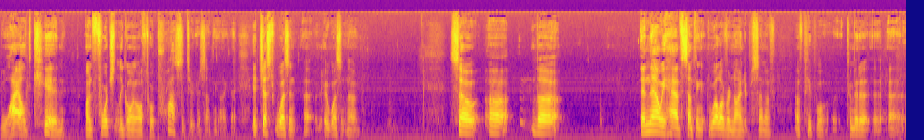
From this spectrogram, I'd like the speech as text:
wild kid unfortunately going off to a prostitute or something like that. It just wasn't, uh, it wasn't known. So uh, the, and now we have something well over 90% of, of people commit a, a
